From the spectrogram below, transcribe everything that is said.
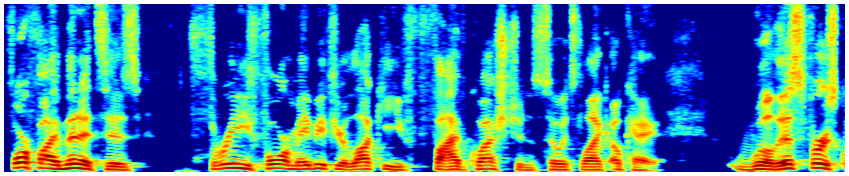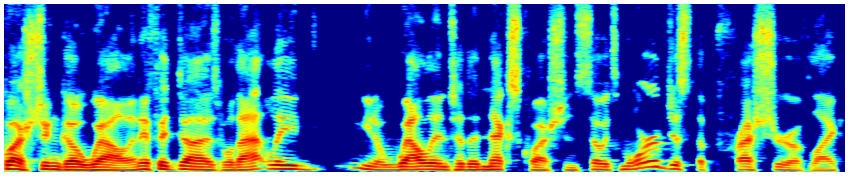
Four or five minutes is three, four, maybe if you're lucky, five questions. So it's like, okay, will this first question go well? And if it does, will that lead, you know, well into the next question? So it's more of just the pressure of like,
